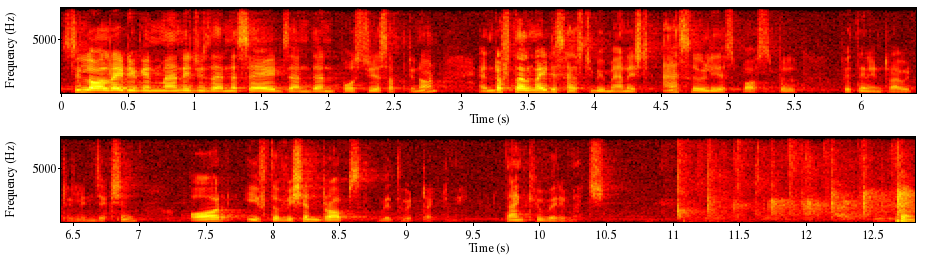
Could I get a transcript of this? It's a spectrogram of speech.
still all right. You can manage with NSAIDs and then posterior subtenon. Endophthalmitis has to be managed as early as possible with an intravitreal injection or if the vision drops with vitrectomy. Thank you very much. Thank,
